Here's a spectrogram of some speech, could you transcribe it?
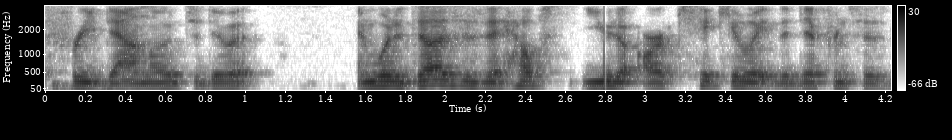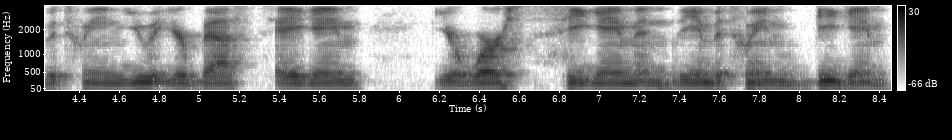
free download to do it. And what it does is it helps you to articulate the differences between you at your best a game your worst c game and the in between b game.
